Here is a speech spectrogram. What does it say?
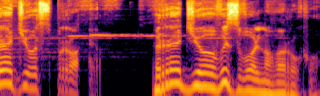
Радіо Спротив. Радіо визвольного руху.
